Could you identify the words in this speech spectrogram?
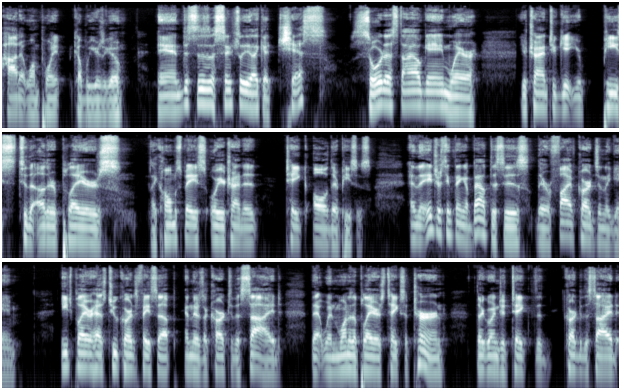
hot at one point a couple years ago, and this is essentially like a chess sort of style game where you're trying to get your piece to the other player's like home space, or you're trying to take all of their pieces. And the interesting thing about this is there are five cards in the game. Each player has two cards face up, and there's a card to the side that when one of the players takes a turn, they're going to take the card to the side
